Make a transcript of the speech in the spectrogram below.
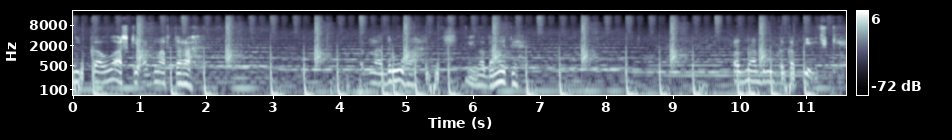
Николашки, одна втора. Одна друга. І надо мити. Одна друга копеечки.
